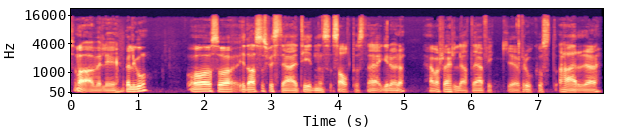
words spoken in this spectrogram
som var veldig, veldig god. Og så i dag så spiste jeg tidenes salteste eggerøre. Jeg var så heldig at jeg fikk eh, frokost her eh,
